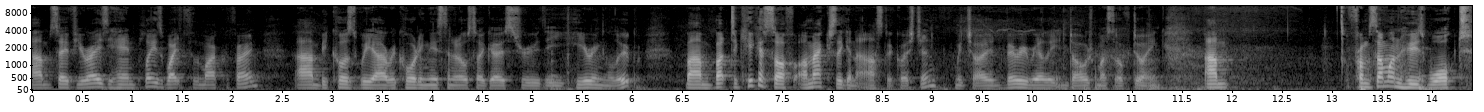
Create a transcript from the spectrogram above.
um, so if you raise your hand, please wait for the microphone. um, because we are recording this and it also goes through the hearing loop. Um, but to kick us off, I'm actually going to ask a question, which I very rarely indulge myself doing. Um, from someone who's walked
